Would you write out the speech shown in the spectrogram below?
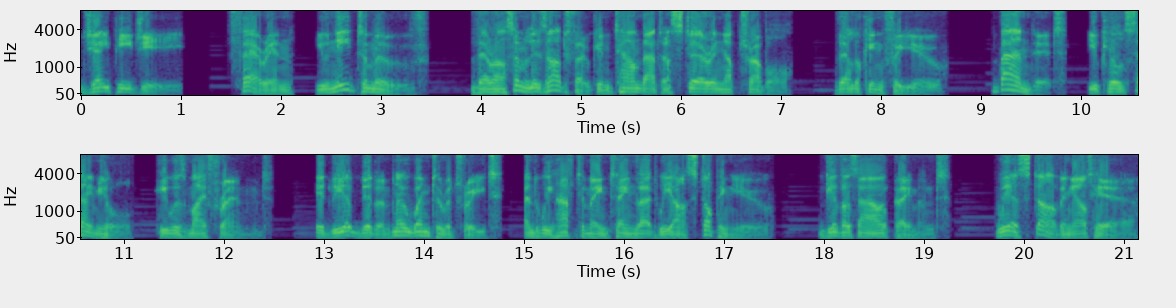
JPG. Farron, you need to move. There are some lizard folk in town that are stirring up trouble. They're looking for you. Bandit, you killed Samuel, he was my friend. Idiot didn't know when to retreat, and we have to maintain that we are stopping you. Give us our payment. We're starving out here.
